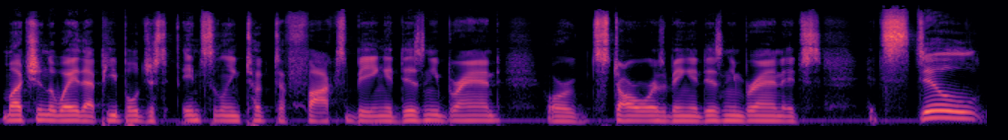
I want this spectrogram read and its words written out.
much in the way that people just instantly took to Fox being a Disney brand or Star Wars being a Disney brand. It's it's still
